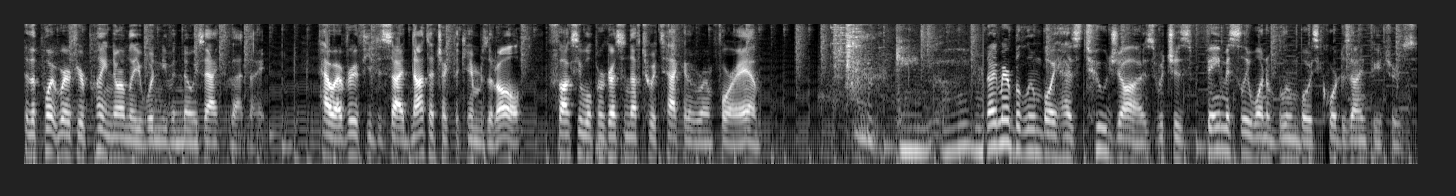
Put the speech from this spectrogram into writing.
to the point where if you're playing normally you wouldn't even know he's active that night. However, if you decide not to check the cameras at all, Foxy will progress enough to attack at around 4am. Nightmare Balloon Boy has two jaws, which is famously one of Balloon Boy's core design features.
